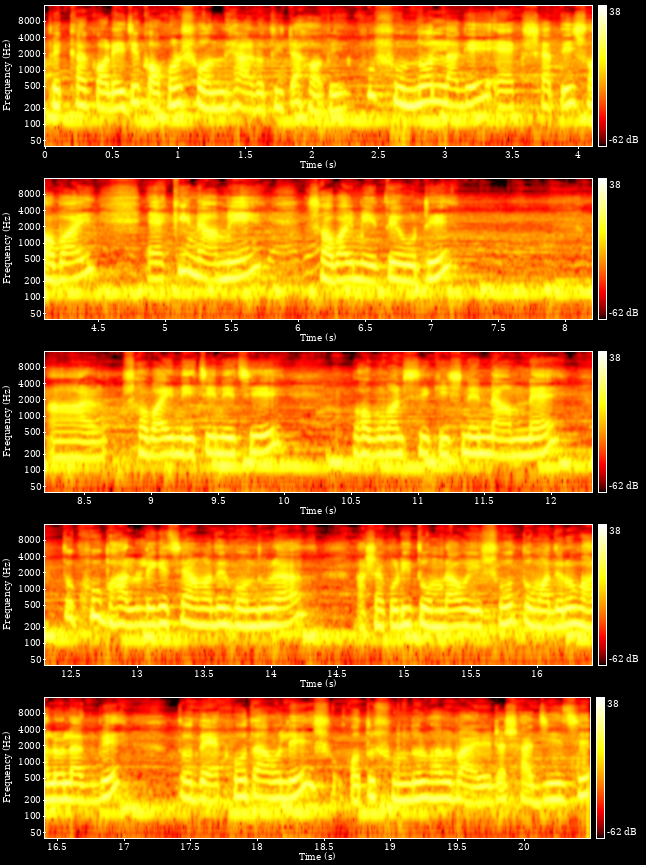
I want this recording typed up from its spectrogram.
অপেক্ষা করে যে কখন সন্ধে আরতিটা হবে। খুব সুন্দর লাগে একসাথে সবাই একই নামে সবাই মেতে ওঠে আর সবাই নেচে নেচে ভগবান শ্রীকৃষ্ণের নাম নেয়। তো খুব ভালো লেগেছে আমাদের বন্ধুরা। আশা করি তোমরাও এসো, তোমাদেরও ভালো লাগবে। তো দেখো তাহলে কত সুন্দরভাবে বাইরেটা সাজিয়েছে।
